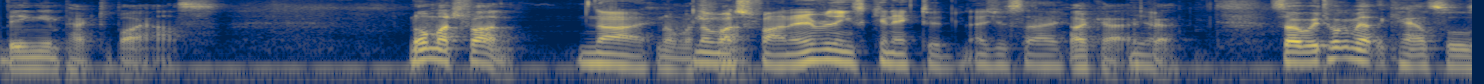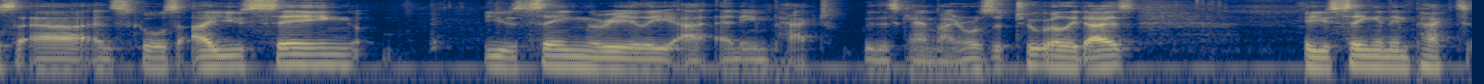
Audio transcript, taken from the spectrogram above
being impacted by us. Not much fun. No, Not much not much fun. And everything's connected, as you say. Okay, Yeah. okay. So we're talking about the councils uh, and schools. Are you seeing you seeing really uh, an impact with this campaign, or is it too early days? Are you seeing an impact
